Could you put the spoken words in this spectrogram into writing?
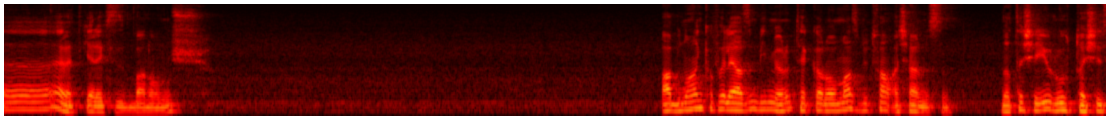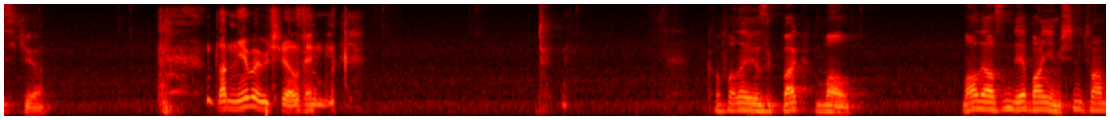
Ee, evet gereksiz bir ban olmuş. Abi bunu hangi kafayla yazdım bilmiyorum. Tekrar olmaz. Lütfen açar mısın? Natasha'yı ruh taşı sikiyor. Lan niye böyle bir şey yazdın bunu? Kafana yazık bak mal. Mal yazdım diye ban yemiştim. Lütfen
